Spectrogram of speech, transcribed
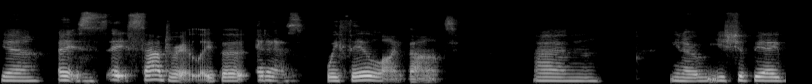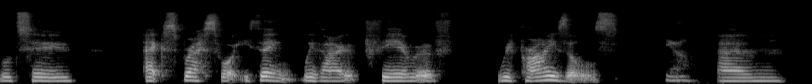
Yeah. It's mm. it's sad really that it is. we feel like that. Um you know you should be able to express what you think without fear of reprisals. Yeah. Um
